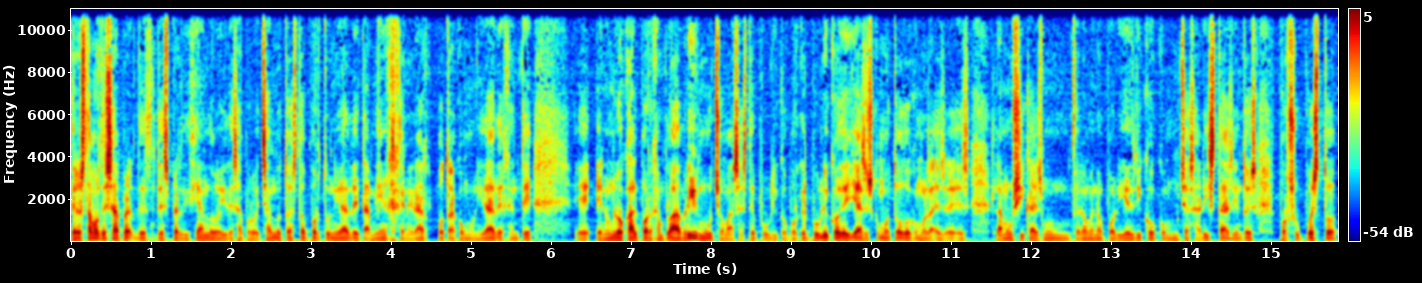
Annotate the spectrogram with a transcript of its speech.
pero estamos desperdiciando y desaprovechando toda esta oportunidad de también generar otra comunidad de gente eh, en un local, por ejemplo, abrir mucho más a este público, porque el público de jazz es como todo, como la, es, la música es un fenómeno poliédrico con muchas aristas y entonces, por supuesto,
